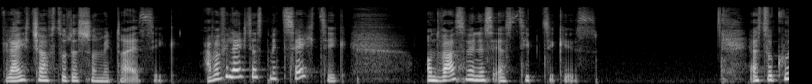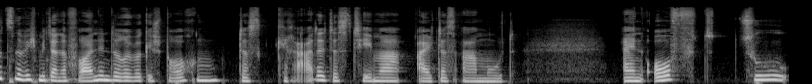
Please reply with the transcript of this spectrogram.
Vielleicht schaffst du das schon mit 30, aber vielleicht erst mit 60. Und was, wenn es erst 70 ist? Erst vor kurzem habe ich mit einer Freundin darüber gesprochen, dass gerade das Thema Altersarmut ein oft zu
